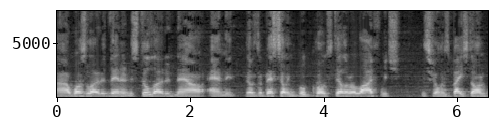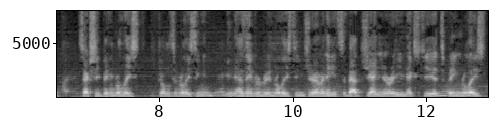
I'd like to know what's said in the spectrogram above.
uh, was loaded then, and is still loaded now. And it, there was a best selling book called Stella. A Life, which this film is based on. It's actually being released. The film is releasing. In, it hasn't even been released in Germany. It's about January next year. It's being released,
